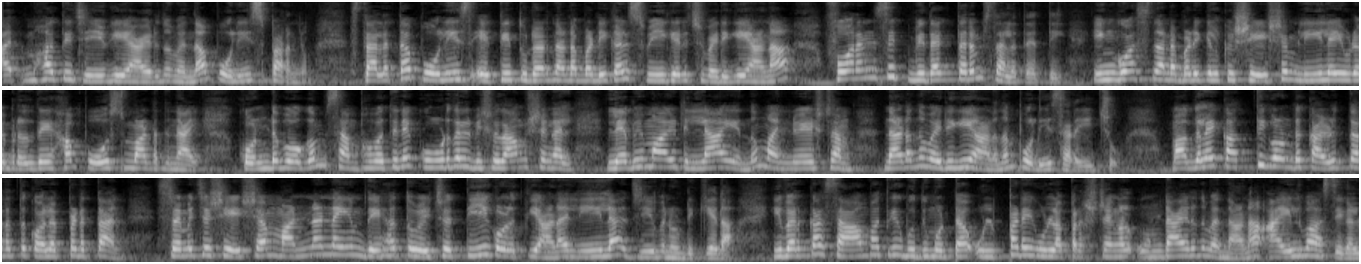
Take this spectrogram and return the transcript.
ആത്മഹത്യ ചെയ്യുകയായിരുന്നുവെന്ന് പോലീസ് പറഞ്ഞു. സ്ഥലത്ത് പോലീസ് എത്തി തുടർ നടപടികൾ സ്വീകരിച്ചു വരികയാണ്. ഫോറൻസിക് വിദഗ്ധരും സ്ഥലത്തെത്തി. ഇൻക്വസ്റ്റ് നടപടികൾക്ക് ശേഷം ലീലയുടെ മൃതദേഹം പോസ്റ്റ്മോർട്ടത്തിനായി കൊണ്ടുപോകും. സംഭവത്തിന് കൂടുതൽ വിശദാംശങ്ങൾ ലഭ്യമായിട്ടില്ല എന്നും അന്വേഷണം നടന്നുവരികയാണെന്നും പോലീസ് അറിയിച്ചു. മകളെ കത്തികൊണ്ട് കഴുത്തറത്ത് കൊലപ്പെടുത്താൻ ശ്രമിച്ച ശേഷം മണ്ണെണ്ണയും ദേഹത്തൊഴിച്ച് തീ കൊളുത്തിയാണ് ലീല ജീവനൊടുക്കിയത്. ഇവർക്ക് സാമ്പത്തിക ബുദ്ധിമുട്ട് ഉൾപ്പെടെയുള്ള പ്രശ്നങ്ങൾ ഉണ്ടായിരുന്നുവെന്നാണ് അയൽവാസികൾ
